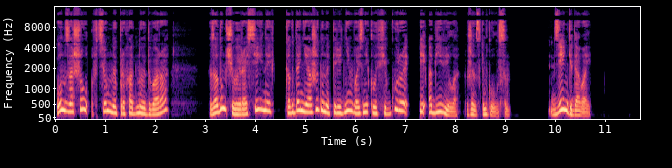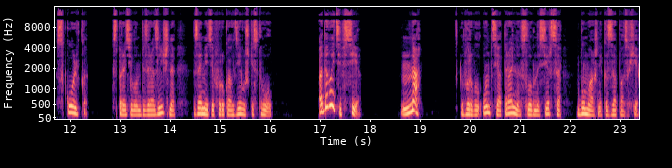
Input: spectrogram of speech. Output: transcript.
Он зашел в темную проходную двора, задумчивый и рассеянный, когда неожиданно перед ним возникла фигура и объявила женским голосом. «Деньги давай». «Сколько?» — спросил он безразлично, заметив в руках девушки ствол. «А давайте все». «На!» — вырвал он театрально, словно сердце бумажник из-за пазухи.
